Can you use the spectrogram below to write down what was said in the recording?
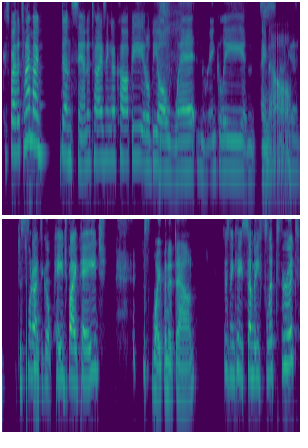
Because by the time I'm done sanitizing a copy, it'll be all wet and wrinkly, and I know. Just What do I have to go page by page, just wiping it down. just in case somebody flipped through it?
